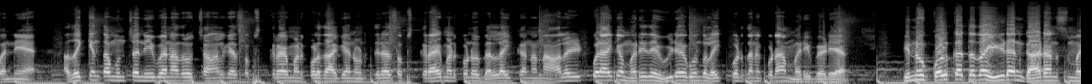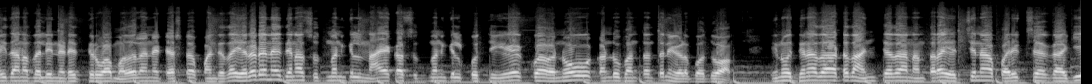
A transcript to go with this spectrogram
ಬನ್ನಿ. ಅದಕ್ಕಿಂತ ಮುಂಚೆ ನೀವೇನಾದ್ರೂ ಚಾನಲ್ಗೆ ಸಬ್ಸ್ಕ್ರೈಬ್ ಮಾಡ್ಕೊಳ್ಳೋದು ಹಾಗೆ ನೋಡ್ತೀರಾ, ಸಬ್ಸ್ಕ್ರೈಬ್ ಮಾಡ್ಕೊಂಡು ಬೆಲ್ ಐಕನ್ ಅನ್ನ ಆಲ್ ಇಟ್ಕೊಳ್ಳಿ ಹಾಗೆ ಮರಿದೆ. ವಿಡಿಯೋಗೊಂದು ಲೈಕ್ ಕೊಡ್ತಾನೆ ಕೂಡ ಮರಿಬೇಡಿ. ಇನ್ನು ಕೋಲ್ಕತ್ತಾದ ಈಡನ್ ಗಾರ್ಡನ್ಸ್ ಮೈದಾನದಲ್ಲಿ ನಡೆಯುತ್ತಿರುವ ಮೊದಲನೇ ಟೆಸ್ಟ್ ಪಂದ್ಯದ ಎರಡನೇ ದಿನ ಸುದ್ಮನ್ ಗಿಲ್ ನಾಯಕ ಸುದ್ಮನ್ ಗಿಲ್ ಕೊತ್ತಿಗೆ ನೋವು ಕಂಡು ಬಂತಂತಾನೆ ಹೇಳ್ಬೋದು. ಇನ್ನು ದಿನದ ಆಟದ ಅಂತ್ಯದ ನಂತರ ಹೆಚ್ಚಿನ ಪರೀಕ್ಷೆಗಾಗಿ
